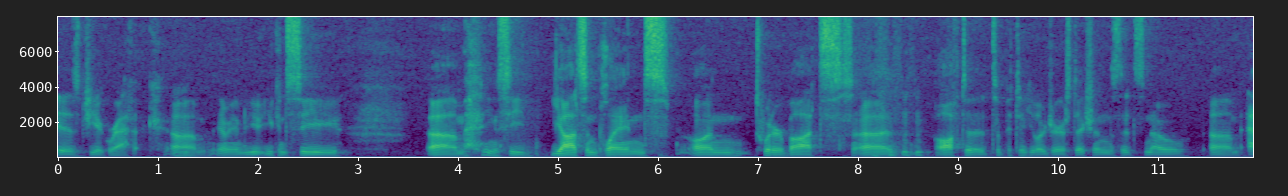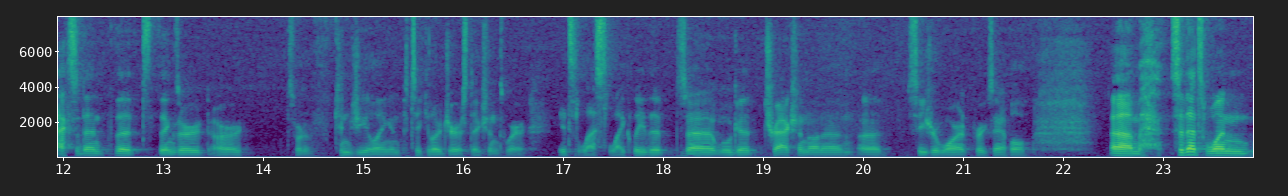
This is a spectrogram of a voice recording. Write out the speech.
is geographic. Mm-hmm. Um, I mean, you, you can see um, you can see yachts and planes on Twitter bots uh, off to, to particular jurisdictions. It's no um, accident that things are are sort of congealing in particular jurisdictions where it's less likely that uh, we'll get traction on a, a seizure warrant, for example. Um, so that's one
